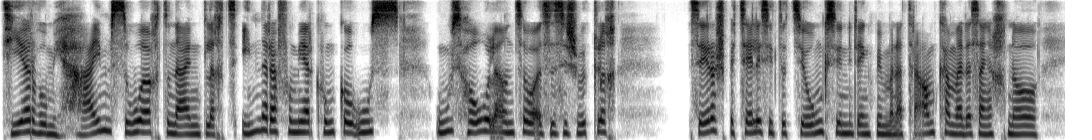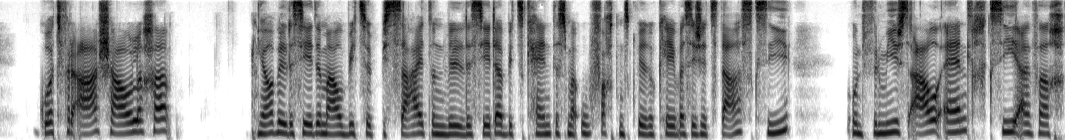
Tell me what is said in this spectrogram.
Tier, wo mich heimsucht und eigentlich das Innere von mir kommt aus, ausholen und so. Also es ist wirklich sehr eine spezielle Situation gewesen. Ich denke, mit einem Traum kann man das eigentlich noch gut veranschaulichen. Ja, weil das jedem auch ein bisschen etwas sagt und weil das jeder ein bisschen kennt, dass man aufwacht und das Gefühl, okay, was ist jetzt das gewesen? Und für mich ist es auch ähnlich gewesen, einfach,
